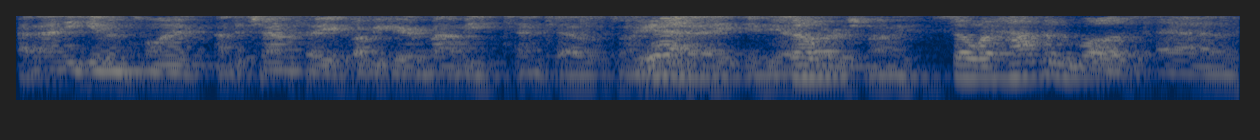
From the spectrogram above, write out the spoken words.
at any given time, and the chance that you probably hear mammy ten thousand times Yeah. a day if you're So- Irish mammy. So what happened was um,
